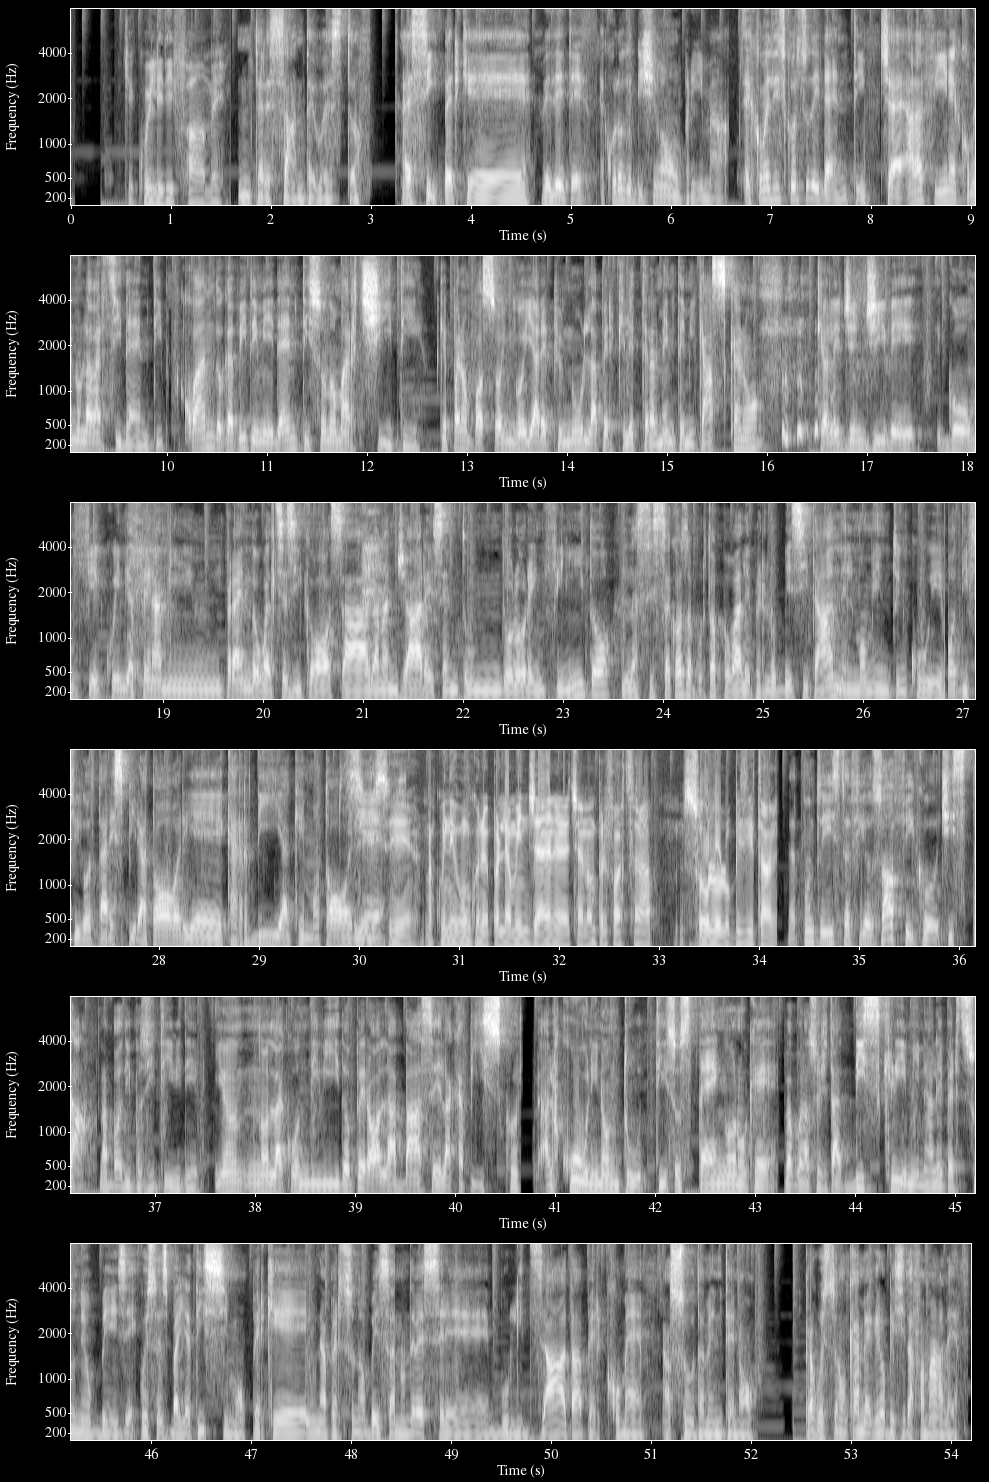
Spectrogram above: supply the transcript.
che quelli di fame. Interessante questo. Eh sì, perché vedete, è quello che dicevamo prima, è come il discorso dei denti, cioè alla fine è come non lavarsi i denti. Quando capito i miei denti sono marciti, che poi non posso ingoiare più nulla perché letteralmente mi cascano, che ho le gengive gonfie e quindi appena mi prendo qualsiasi cosa da mangiare sento un dolore infinito. La stessa cosa purtroppo vale per l'obesità nel momento in cui ho difficoltà respiratorie, cardiache, motorie. Sì, sì, ma quindi comunque noi parliamo in genere, cioè non per forza la, solo l'obesità. Dal punto di vista filosofico ci sta la body positivity. Io non la condivido, però la base la capisco. Alcuni, non tutti, sostengono che proprio la società discrimina le persone obese. Questo è sbagliatissimo perché una persona obesa non deve essere bullizzata per com'è, assolutamente no. Però questo non cambia che l'obesità fa male.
